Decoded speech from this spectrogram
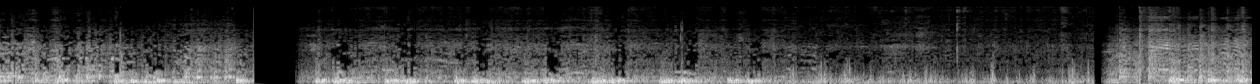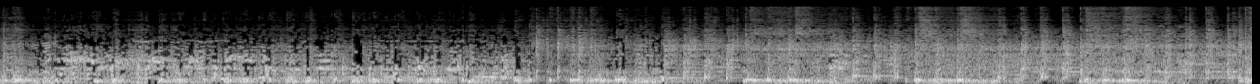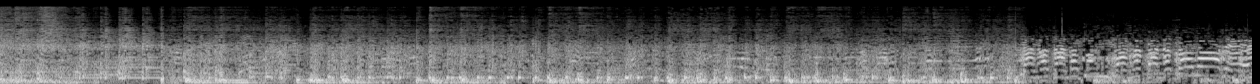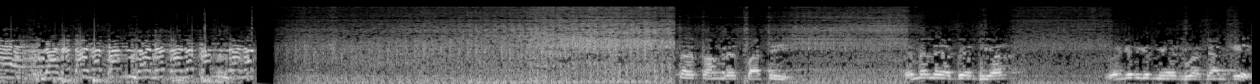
I'm Congress party MLA అభ్యర్థిగా వెంకటగిరి నియోజకవర్గానికి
